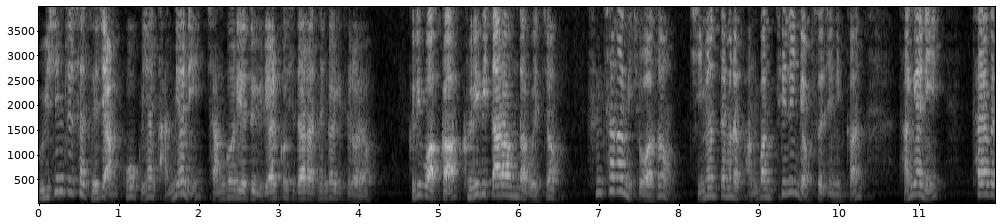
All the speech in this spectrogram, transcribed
의심조차 되지 않고 그냥 당연히 장거리에도 유리할 것이다 라는 생각이 들어요. 그리고 아까 그립이 따라온다고 했죠? 승차감이 좋아서 지면 때문에 방방 튀는 게 없어지니까 당연히 타이어가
